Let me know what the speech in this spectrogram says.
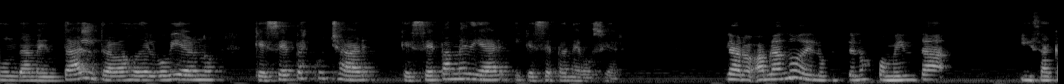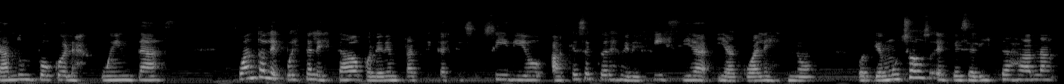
fundamental el trabajo del gobierno que sepa escuchar, que sepa mediar y que sepa negociar. Claro, hablando de lo que usted nos comenta y sacando un poco las cuentas, ¿cuánto le cuesta al Estado poner en práctica este subsidio? ¿A qué sectores beneficia y a cuáles no? Porque muchos especialistas hablan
